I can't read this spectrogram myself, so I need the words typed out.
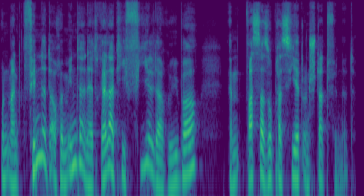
Und man findet auch im Internet relativ viel darüber, ähm, was da so passiert und stattfindet.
